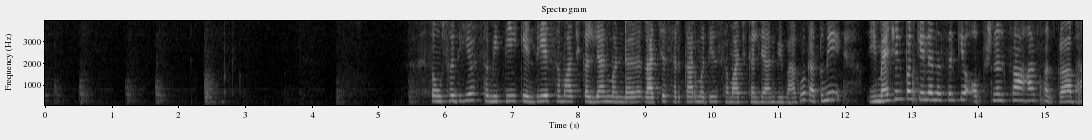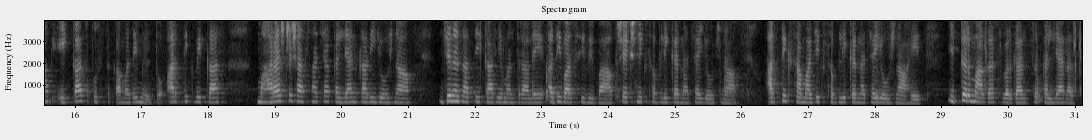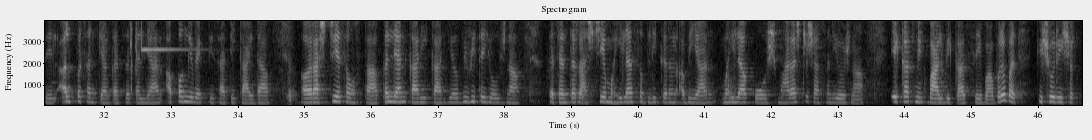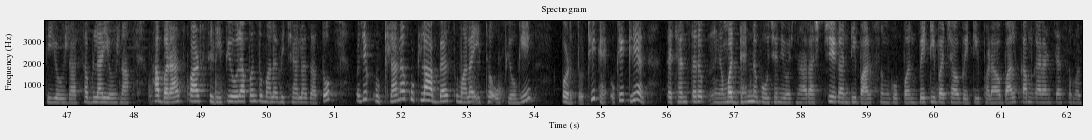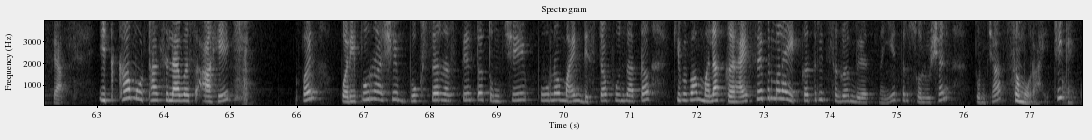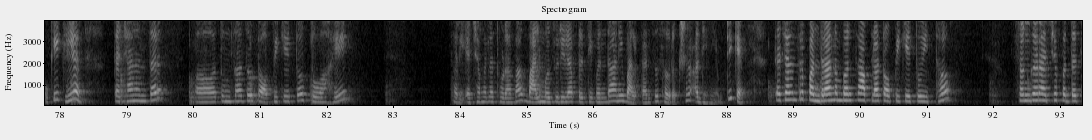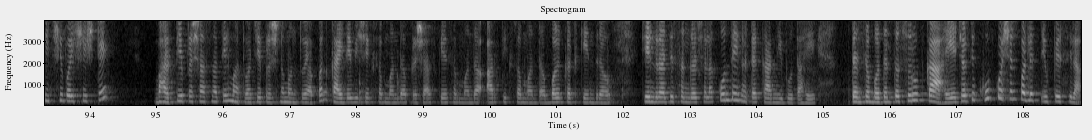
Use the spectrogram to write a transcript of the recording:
संसदीय समिती केंद्रीय समाज कल्याण मंडळ राज्य सरकारमधील समाज कल्याण विभाग. बघा तुम्ही इमॅजिन पण केलं नसेल की ऑप्शनलचा हा सगळा भाग एकाच पुस्तकामध्ये मिळतो. आर्थिक विकास महाराष्ट्र शासनाच्या कल्याणकारी योजना जनजाती कार्य मंत्रालय आदिवासी विभाग शैक्षणिक सबलीकरणाच्या योजना आर्थिक सामाजिक सबलीकरणाच्या योजना आहेत. इतर मागास वर्गांचं कल्याण असेल अल्पसंख्याकांचं कल्याण अपंग व्यक्तीसाठी कायदा राष्ट्रीय संस्था कल्याणकारी कार्य विविध योजना त्याच्यानंतर राष्ट्रीय महिला सबलीकरण अभियान महिला कोश महाराष्ट्र शासन योजना एकात्मिक बाल विकास सेवा बरोबर? किशोरी शक्ती योजना सबला योजना. हा बराच पार्ट सी डी पी ओला पण तुम्हाला विचारला जातो. म्हणजे कुठला ना कुठला अभ्यास तुम्हाला इथं उपयोगी पडतो. ठीक आहे? ओके क्लिअर त्याच्यानंतर मध्यान्ह भोजन योजना राष्ट्रीय गांधी बाल संगोपन बेटी बचाव बेटी पढाव बालकामगारांच्या समस्या. इतका मोठा सिलेबस आहे. पण परिपूर्ण असे बुक्स जर नसतील तर तुमचे पूर्ण माइंड डिस्टर्ब होऊन जातं की बाबा मला करायचं आहे पण मला एकत्रित सगळं मिळत नाही आहे तर सोल्युशन तुमच्यासमोर आहे. ठीक आहे? ओके? क्लिअर? त्याच्यानंतर तुमचा जो टॉपिक येतो तो आहे सॉरी याच्यामधला थोडा भाग बालमजुरीला प्रतिबंध आणि बालकांचं संरक्षण अधिनियम. ठीक आहे? त्याच्यानंतर पंधरा नंबरचा आपला टॉपिक येतो इथं. संघराज्य पद्धतीची वैशिष्ट्ये. भारतीय प्रशासनातील महत्त्वाचे प्रश्न म्हणतोय आपण. कायदेविषयक संबंध प्रशासकीय संबंध आर्थिक संबंध बळकट केंद्र केंद्राचे संघर्षाला कोणते घटक कारणीभूत आहे? त्यांचं बदलतं स्वरूप का आहे? याच्यावरती खूप क्वेश्चन पडलेत यू पी एस सीला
